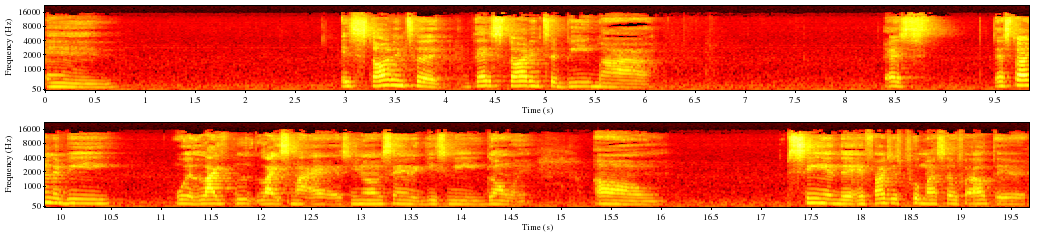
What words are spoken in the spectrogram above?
And it's starting to that's starting to be my that's that's starting to be what light lights my ass, you know what I'm saying? It gets me going. Um seeing that if I just put myself out there,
